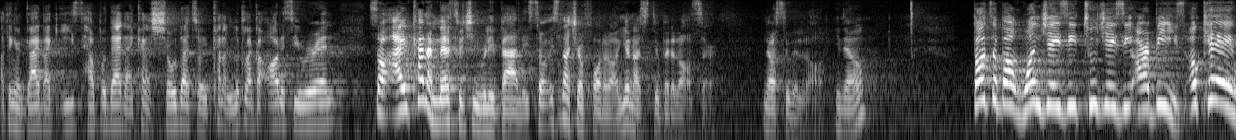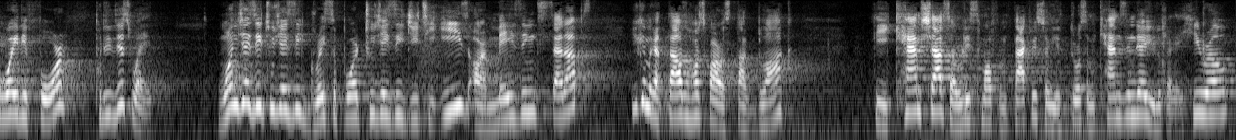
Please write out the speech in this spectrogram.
I think a guy back east helped with that. I kind of showed that, so it kind of looked like an Odyssey rear end. So I kind of messed with you really badly. So it's not your fault at all. You're not stupid at all, sir. Not stupid at all, you know? Thoughts about 1JZ, 2JZ RBs. Okay, waited for. Put it this way. 1JZ, 2JZ, great support. 2JZ GTEs are amazing setups. You can make a 1,000 horsepower stock block. The camshafts are really small from factory, so you throw some cams in there, you look like a hero.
